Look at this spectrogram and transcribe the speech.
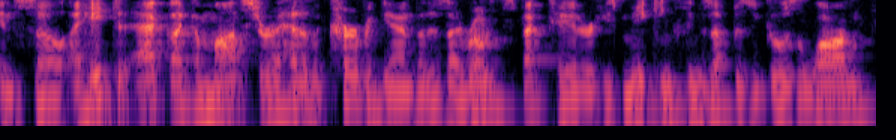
And so I hate to act like a monster ahead of the curve again, but as I wrote in Spectator, he's making things up as he goes along,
